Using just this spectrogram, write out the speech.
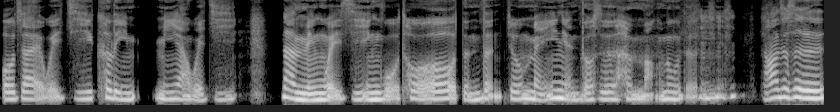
欧债危机、克里米亚危机、难民危机、英国脱欧等等，就每一年都是很忙碌的一年。然后就是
